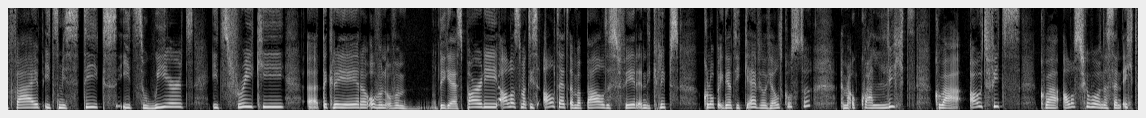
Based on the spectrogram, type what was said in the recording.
vibe, iets mystieks, iets weird, iets freaky eh, te creëren. Of een, of een big ass party, alles. Maar het is altijd een bepaalde sfeer. En die clips kloppen. Ik denk dat die kei veel geld kosten. Eh, Maar ook qua licht, qua outfits, qua alles gewoon. Dat zijn echt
